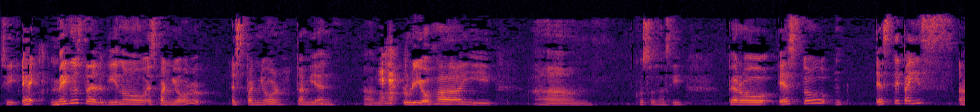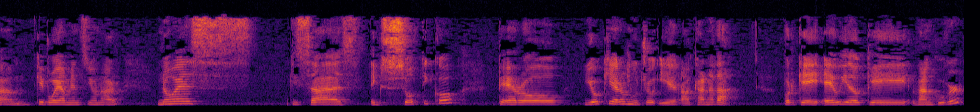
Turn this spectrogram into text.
Sí, eh, me gusta el vino español, español también um, Rioja y cosas así. Pero esto, este país que voy a mencionar no es quizás exótico, pero yo quiero mucho ir a Canadá porque he oído que Vancouver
